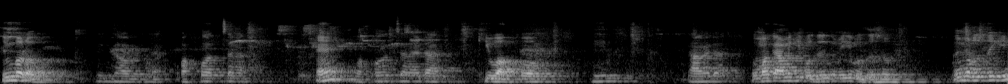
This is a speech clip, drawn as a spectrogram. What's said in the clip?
তুমি বলো। হিন্দ হবে এটা। ওয়াক্ফ হচ্ছে না। হ্যাঁ? হচ্ছে না এটা। কি বাক্য হিন্দ। তোমাকে আমি কি বলতেছি তুমি কি বলতেছো? তুমি বলো তো দেখি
